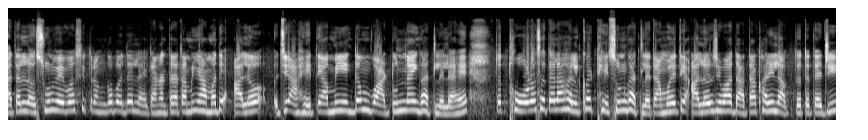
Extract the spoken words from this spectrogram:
आता लसूण व्यवस्थित रंग बदलला आहे त्यानंतर आता मी यामध्ये आलं जे आहे ते आम्ही एकदम वाटून नाही घातलेलं आहे. तर थोडंसं त्याला हलकं ठेसून घातलं आहे त्यामुळे ते आलं जेव्हा दाताखाली लागतं तर त्याची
